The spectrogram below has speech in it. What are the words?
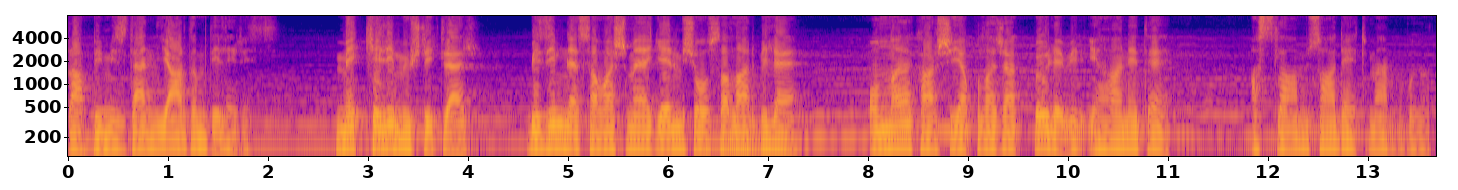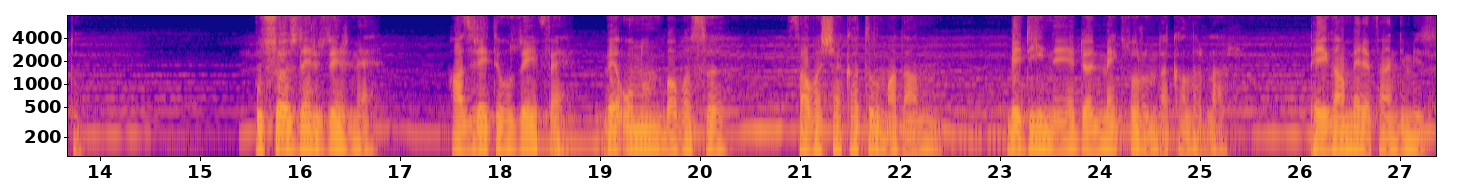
Rabbimizden yardım dileriz. Mekkeli müşrikler bizimle savaşmaya gelmiş olsalar bile onlara karşı yapılacak böyle bir ihanete asla müsaade etmem buyurdu. Bu sözler üzerine Hazreti Huzeyfe ve onun babası savaşa katılmadan Medine'ye dönmek zorunda kalırlar. Peygamber Efendimiz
